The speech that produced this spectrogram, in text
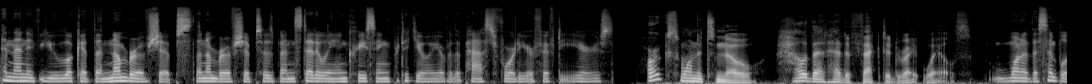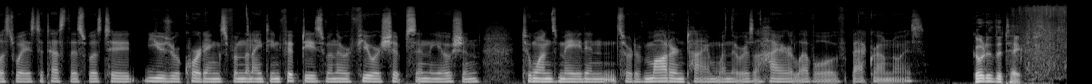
And then if you look at the number of ships, the number of ships has been steadily increasing, particularly over the past 40 or 50 years. Parks wanted to know how that had affected right whales. One of the simplest ways to test this was to use recordings from the 1950s when there were fewer ships in the ocean to ones made in sort of modern time when there was a higher level of background noise. Go to the tapes.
